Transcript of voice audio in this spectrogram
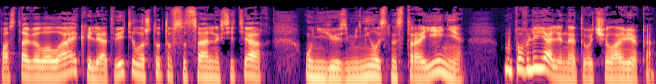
поставила лайк или ответила что-то в социальных сетях, у нее изменилось настроение, мы повлияли на этого человека.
